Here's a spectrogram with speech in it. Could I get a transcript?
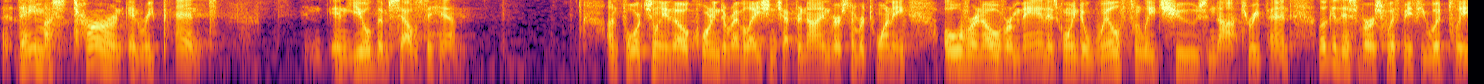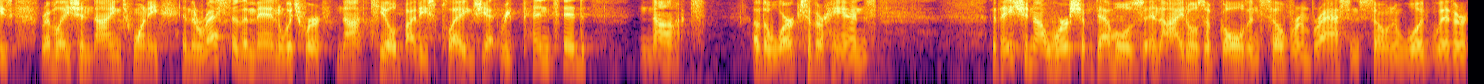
that they must turn and repent and, and yield themselves to Him. Unfortunately, though, according to Revelation chapter 9, verse number 20, over and over, man is going to willfully choose not to repent. Look at this verse with me, if you would please. Revelation 9, 20. And the rest of the men which were not killed by these plagues, yet repented not of the works of their hands, that they should not worship devils and idols of gold and silver and brass and stone and wood, whither,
